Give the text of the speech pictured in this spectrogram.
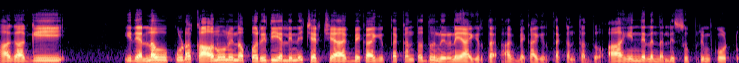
ಹಾಗಾಗಿ ಇದೆಲ್ಲವೂ ಕೂಡ ಕಾನೂನಿನ ಪರಿಧಿಯಲ್ಲಿನೇ ಚರ್ಚೆ ಆಗಬೇಕಾಗಿರ್ತಕ್ಕಂಥದ್ದು, ನಿರ್ಣಯ ಆಗಿರ್ತ, ಆಗಬೇಕಾಗಿರ್ತಕ್ಕಂಥದ್ದು ಆ ಹಿನ್ನೆಲೆಯಲ್ಲಿ ಸುಪ್ರೀಂ ಕೋರ್ಟ್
